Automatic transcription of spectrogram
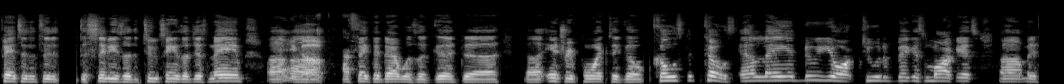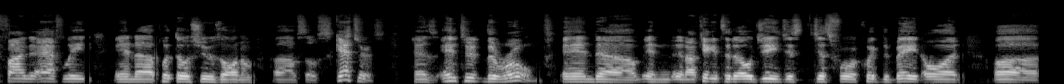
pay attention to the, the cities of the two teams I just named. Uh, uh. I think that that was a good uh, uh, entry point to go coast to coast, L.A. and New York, two of the biggest markets, um, and find an athlete and uh, put those shoes on them. Uh, so Skechers has entered the room, and um, and and I'll kick it to the OG just just for a quick debate on. Uh,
